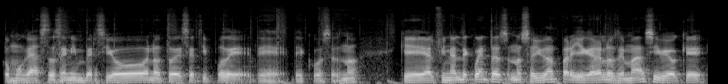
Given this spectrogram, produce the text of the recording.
como gastos en inversión o todo ese tipo de, de, cosas, ¿no? Que al final de cuentas nos ayudan para llegar a los demás y veo que,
